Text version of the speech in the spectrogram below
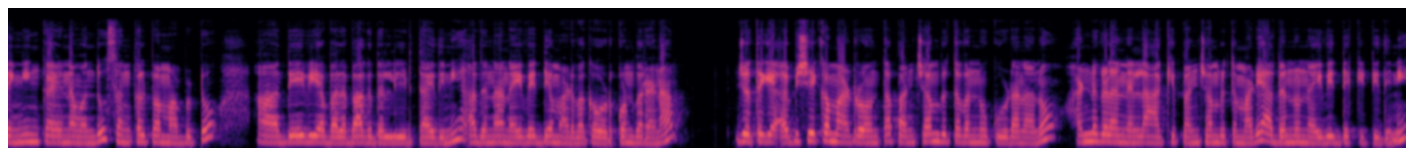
ತೆಂಗಿನಕಾಯನ್ನು ಒಂದು ಸಂಕಲ್ಪ ಮಾಡಿಬಿಟ್ಟು ದೇವಿಯ ಬಲಭಾಗದಲ್ಲಿ ಇಡ್ತಾ ಇದ್ದೀನಿ. ಅದನ್ನು ನೈವೇದ್ಯ ಮಾಡುವಾಗ ಹೊಡ್ಕೊಂಡು ಬರೋಣ. ಜೊತೆಗೆ ಅಭಿಷೇಕ ಮಾಡಿರುವಂಥ ಪಂಚಾಮೃತವನ್ನು ಕೂಡ ನಾನು ಹಣ್ಣುಗಳನ್ನೆಲ್ಲ ಹಾಕಿ ಪಂಚಾಮೃತ ಮಾಡಿ ಅದನ್ನು ನೈವೇದ್ಯಕ್ಕೆ ಇಟ್ಟಿದ್ದೀನಿ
